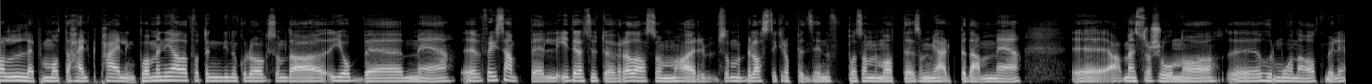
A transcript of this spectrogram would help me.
alle på en måte helt peiling på, men jeg har da fått en gynekolog som da jobber med f.eks. for eksempel idrettsutøvere da, som, har, som belaster kroppen sin på samme måte, som hjelper dem med eh, ja, menstruasjon og uh, hormoner og alt mulig.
